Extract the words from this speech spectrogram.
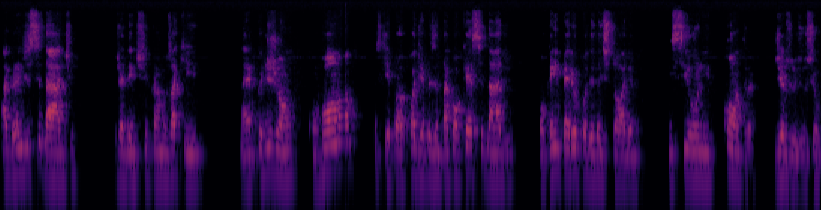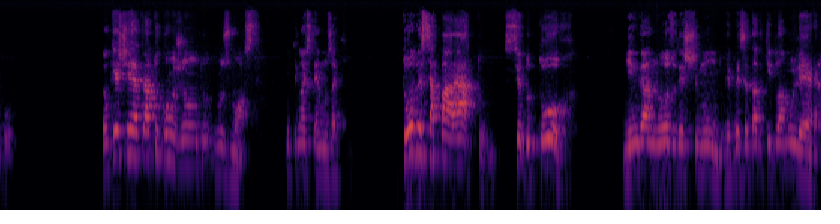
à grande cidade, já identificamos aqui na época de João, com Roma, mas que pode representar qualquer cidade, qualquer império ou poder da história, e se une contra Jesus e o seu povo. Então, o que este retrato conjunto nos mostra? O que nós temos aqui? Todo esse aparato sedutor e enganoso deste mundo, representado aqui pela mulher,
